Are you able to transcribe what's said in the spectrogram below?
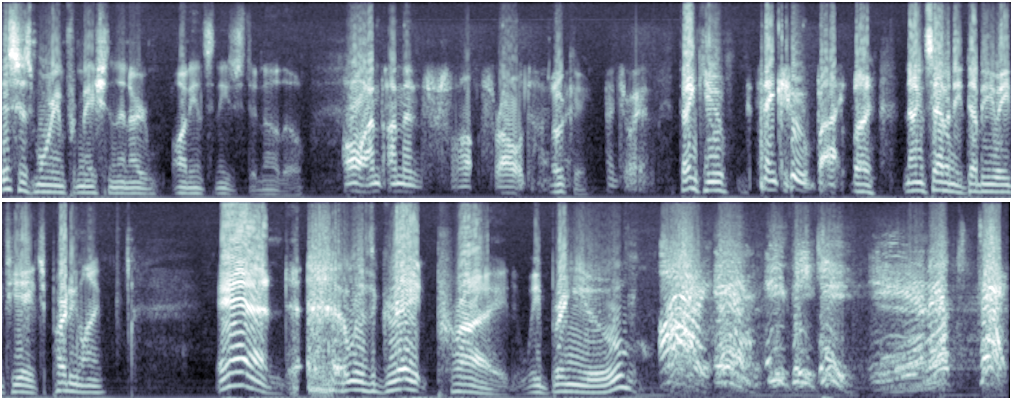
This is more information than our audience needs to know, though. Oh, I'm I'm enthralled. Okay. I enjoy it. Thank you. Thank you. Bye. Bye. 970 WATH Party Line. And with great pride, we bring you. I-N-E-P-T, Inept Tech.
